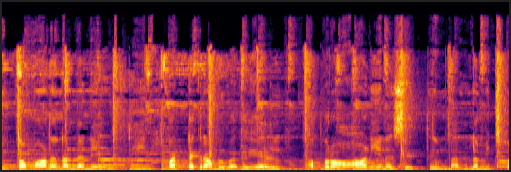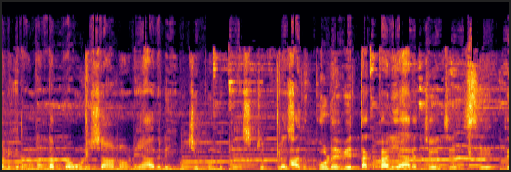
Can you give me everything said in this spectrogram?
சுத்தமான நல்லெண்ணெயை ஊற்றி பட்டை கிராம்பு வகைகள் அப்புறம் ஆனியனை சேர்த்து நல்லா மிக்ஸ் பண்ணிக்கிறாங்க. நல்லா ப்ரௌனிஷ் ஆனோடனே அதில் இஞ்சி பூண்டு பேஸ்ட்டு ப்ளஸ் அது கூடவே தக்காளி அரைச்சி வச்சது சேர்த்து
